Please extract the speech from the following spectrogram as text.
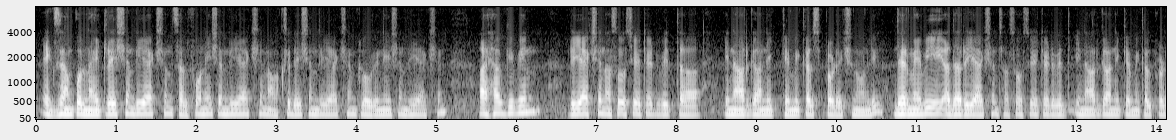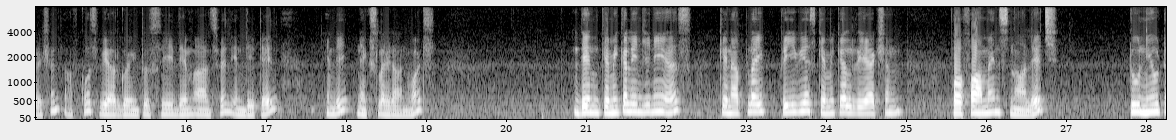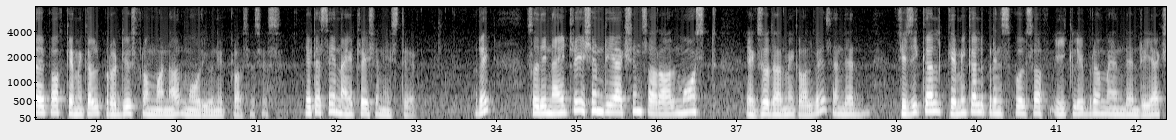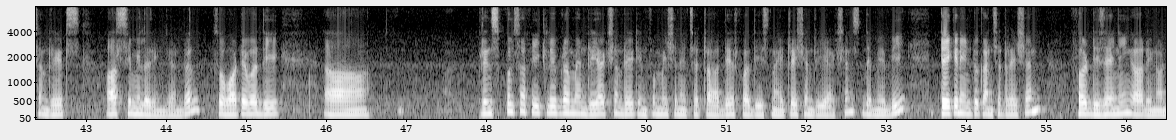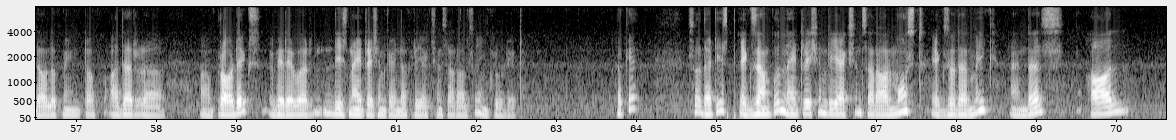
Example nitration reaction, sulfonation reaction, oxidation reaction, chlorination reaction. I have given reaction associated with uh, inorganic chemicals production only. There may be other reactions associated with inorganic chemical production. Of course, we are going to see them as well in detail in the next slide onwards. Then chemical engineers can apply previous chemical reaction performance knowledge to new type of chemical produced from one or more unit processes. Let us say nitration is there, right. So, the nitration reactions are almost exothermic always and then physical chemical principles of equilibrium and then reaction rates are similar in general. So, whatever the uh, principles of equilibrium and reaction rate information etc., are there for these nitration reactions, they may be taken into consideration for designing or you know development of other uh, uh, products wherever these nitration kind of reactions are also included. Okay. So, that is example nitration reactions are almost exothermic and thus all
